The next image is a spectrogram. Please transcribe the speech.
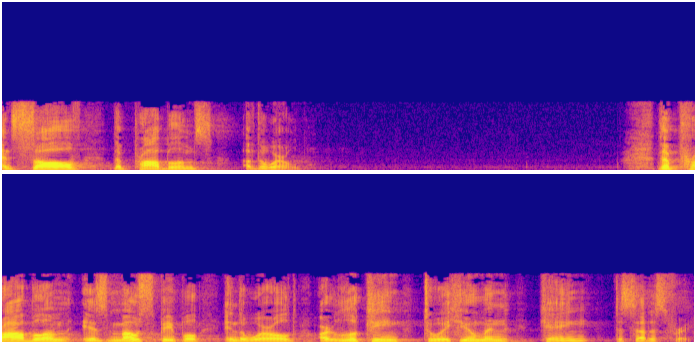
and solve the problems of the world. The problem is most people in the world are looking to a human king to set us free.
